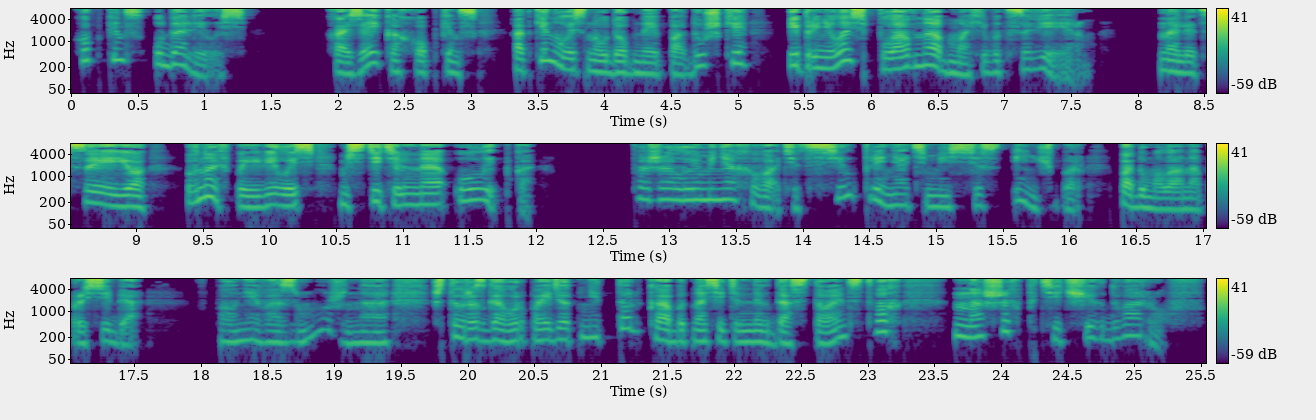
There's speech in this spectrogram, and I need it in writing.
Хопкинс удалилась. Хозяйка Хопкинс откинулась на удобные подушки и принялась плавно обмахиваться веером. На лице ее вновь появилась мстительная улыбка. «Пожалуй, у меня хватит сил принять миссис Инчбор», — подумала она про себя. «Вполне возможно, что разговор пойдет не только об относительных достоинствах наших птичьих дворов».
